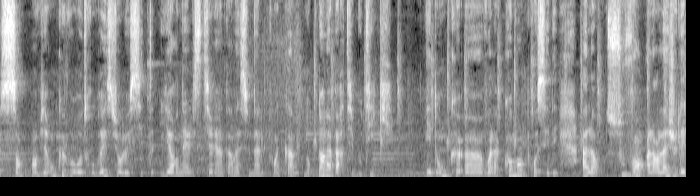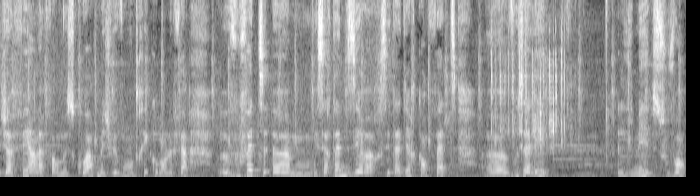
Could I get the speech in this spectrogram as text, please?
100 euh, environ que vous retrouverez sur le site yournails-international.com donc dans la partie boutique. Et donc euh, voilà comment procéder? Alors souvent alors là je l'ai déjà fait hein, la forme square mais je vais vous montrer comment le faire. Euh, vous faites certaines erreurs c'est à dire qu'en fait vous allez limer souvent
